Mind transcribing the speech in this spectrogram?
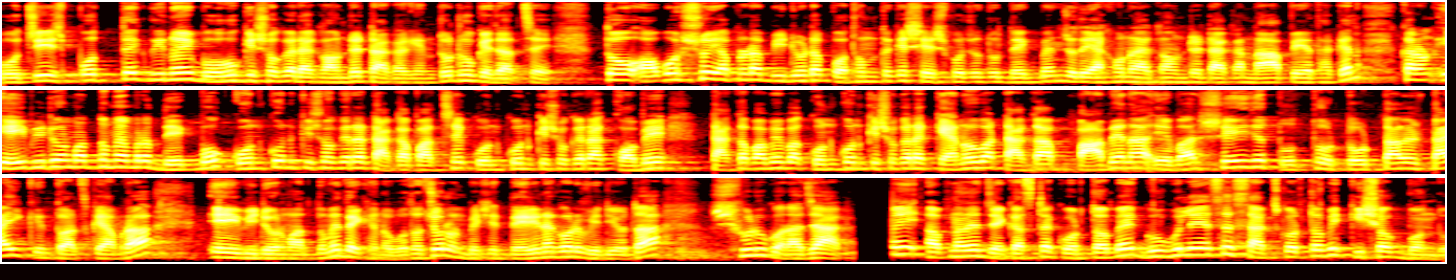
পঁচিশ, প্রত্যেক দিনই বহু কৃষকের অ্যাকাউন্টে টাকা কিন্তু ঢুকে যাচ্ছে। তো অবশ্যই আপনারা ভিডিওটা প্রথম থেকে শেষ পর্যন্ত দেখবেন যদি এখনও অ্যাকাউন্টে টাকা না পেয়ে থাকেন। কারণ এই ভিডিওর মাধ্যমে আমরা দেখব কোন কোন কৃষকেরা টাকা পাচ্ছে, কোন কোন কৃষকেরা কবে টাকা পাবে বা কোন কোন কৃষকেরা কেন বা টাকা পাবে না। এবার সেই যে তথ্য টোটালটাই কিন্তু আজকে আমরা এই ভিডিওর মাধ্যমে দেখে নেব। তো চলুন বেশি দেরি না করে ভিডিওটা শুরু করা যাক। আপনাদের যে কাজটা করতে হবে গুগলে এসে সার্চ করতে হবে কৃষক বন্ধু।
